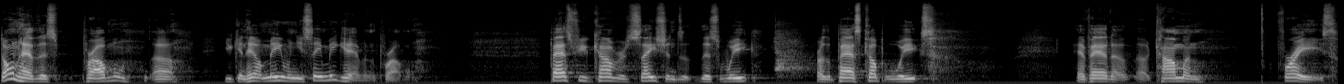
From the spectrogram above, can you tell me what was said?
don't have this problem, uh, you can help me when you see me having a problem. Past few conversations this week, or the past couple weeks, have had a, a common phrase.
